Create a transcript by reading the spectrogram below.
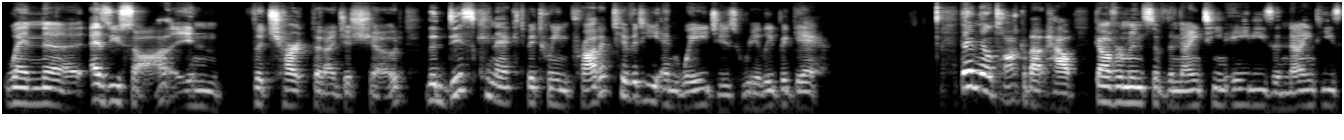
When, uh, as you saw in the chart that I just showed, the disconnect between productivity and wages really began. Then they'll talk about how governments of the 1980s and 90s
